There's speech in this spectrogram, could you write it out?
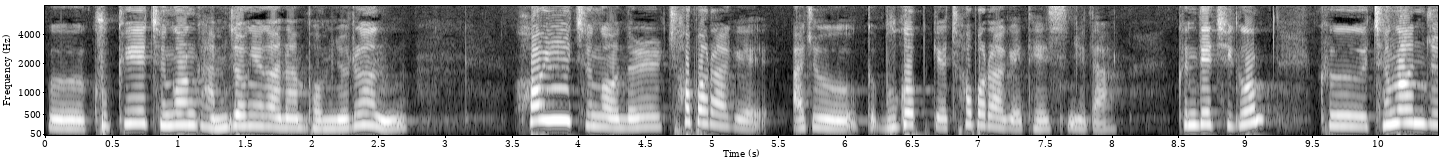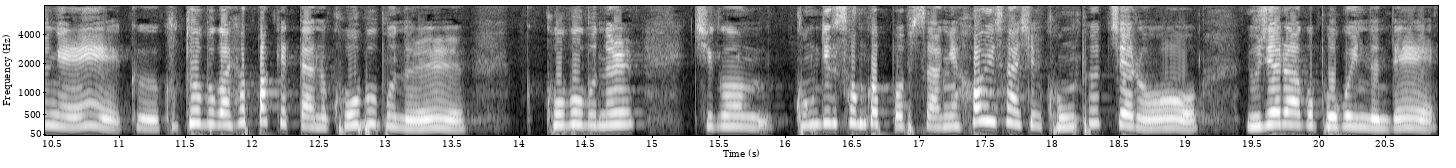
그 국회의 증언 감정에 관한 법률은 허위 증언을 처벌하게 아주 그 무겁게 처벌하게 돼 있습니다. 근데 지금 그 증언 중에 그 국토부가 협박했다는 그 부분을 그 부분을 지금 공직선거법상의 허위사실 공표죄로 유죄라고 보고 있는데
